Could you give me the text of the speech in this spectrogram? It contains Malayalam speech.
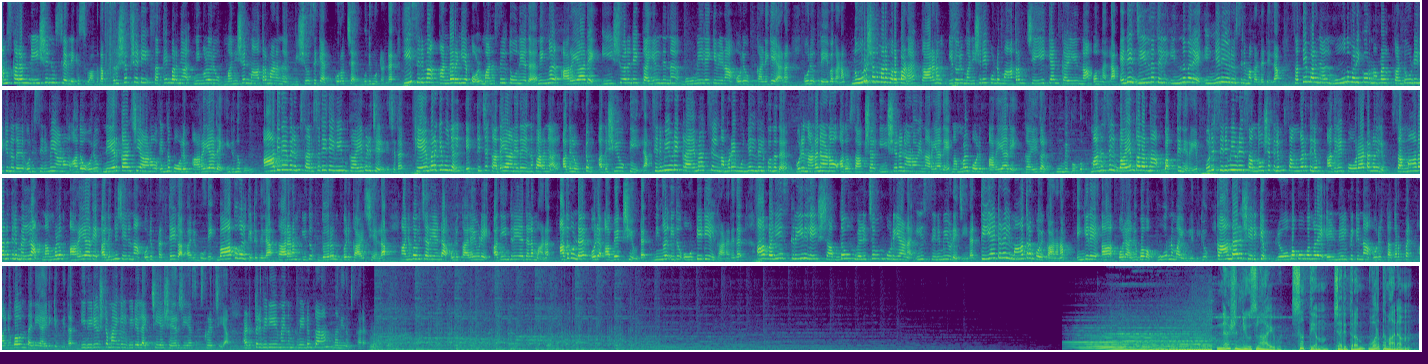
നമസ്കാരം. നേഷ്യൻ ന്യൂസ് ലൈവിലേക്ക് സ്വാഗതം. ഋഷഭ് ഷെട്ടി സത്യം പറഞ്ഞാൽ നിങ്ങളൊരു മനുഷ്യൻ മാത്രമാണെന്ന് വിശ്വസിക്കാൻ കുറച്ച് ബുദ്ധിമുട്ടുണ്ട്. ഈ സിനിമ കണ്ടിറങ്ങിയപ്പോൾ മനസ്സിൽ തോന്നിയത് നിങ്ങൾ അറിയാതെ ഈശ്വരന്റെ കയ്യിൽ നിന്ന് ഭൂമിയിലേക്ക് വീണ ഒരു കണികയാണ് ഒരു ദൈവഗണം. നൂറ് ശതമാനം ഉറപ്പാണ്. കാരണം ഇതൊരു മനുഷ്യനെ കൊണ്ട് മാത്രം ചെയ്യിക്കാൻ കഴിയുന്ന ഒന്നല്ല. എന്റെ ജീവിതത്തിൽ ഇന്ന് വരെ ഇങ്ങനെയൊരു സിനിമ കണ്ടിട്ടില്ല. സത്യം പറഞ്ഞാൽ മൂന്ന് മണിക്കൂർ നമ്മൾ കണ്ടുകൊണ്ടിരിക്കുന്നത് ഒരു സിനിമയാണോ ഒരു നേർക്കാഴ്ചയാണോ എന്ന് പോലും അറിയാതെ ഇരുന്നു പോകും ആദിദേവനും സരസ്വതി ദേവിയും കൈപിടിച്ച് എഴുതിച്ചത് ക്യാമറയ്ക്ക് മുന്നിൽ എത്തിച്ച കഥയാണിത് എന്ന് പറഞ്ഞാൽ അതിലൊട്ടും അതിശയോക്തിയില്ല. സിനിമയുടെ ക്ലൈമാക്സിൽ നമ്മുടെ മുന്നിൽ നിൽക്കുന്നത് ഒരു നടനാണോ അതോ സാക്ഷാൽ ഈശ്വരനാണോ എന്നറിയാതെ നമ്മൾ പോലും അറിയാതെ കൈകൾ കൂമ്പിപ്പോകും മനസ്സിൽ ഭയം കലർന്ന ഭക്തി നിറയും. ഒരു സിനിമയുടെ സന്തോഷത്തിലും സങ്കടത്തിലും അതിലെ പോരാട്ടങ്ങളിലും സമാധാനത്തിലുമെല്ലാം നമ്മളും അറിയാതെ അലിഞ്ഞു ചേരുന്ന ഒരു പ്രത്യേക അനുഭൂതി. വാക്കുകൾ കിട്ടുന്നില്ല. കാരണം ഇത് വെറും ഒരു കാഴ്ചയല്ല. അനുഭവിച്ചറിയേണ്ട ഒരു കലയുടെ അതീന്ദ്രിയതലമാണ്. അതുകൊണ്ട് ഒരു അപേക്ഷയുണ്ട്. നിങ്ങൾ ഇത് ഒ ടി ടിയിൽ കാണരുത്. ആ വലിയ സ്ക്രീനിലെ ശബ്ദവും വെളിച്ചവും കൂടിയാണ് ഈ സിനിമയുടെ ജീവൻ. തിയേറ്ററിൽ മാത്രം പോയി കാണണം. എങ്കിലേ ആ ഒരു അനുഭവം പൂർണമായും ലഭിക്കൂ. കാന്താര ശരിക്കും രോമകൂപങ്ങളെ എഴുന്നേൽപ്പിക്കുന്ന ഒരു തകർപ്പൻ അനുഭവം തന്നെയായിരിക്കും ഇത്. ഈ വീഡിയോ ഇഷ്ടമായെങ്കിൽ വീഡിയോ ലൈക്ക് ചെയ്യുക ഷെയർ ചെയ്യുക സബ്സ്ക്രൈബ് ചെയ്യുക. അടുത്തൊരു വീഡിയോയുമായി നമുക്ക് വീണ്ടും കാണാം. നന്ദി നമസ്കാരം. Nation news live. സത്യം ചരിത്രം വർത്തമാനം.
